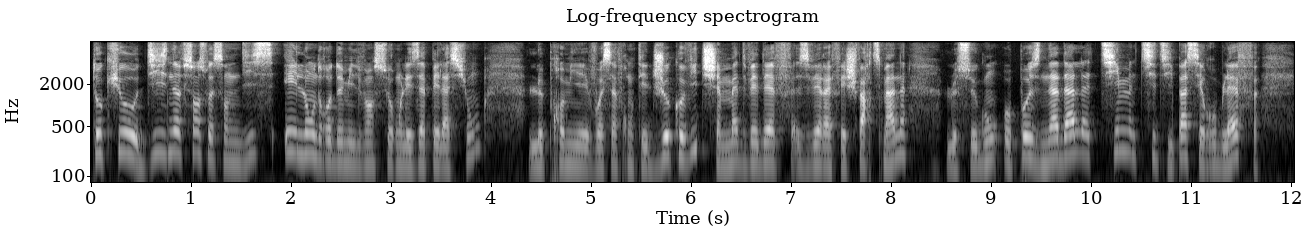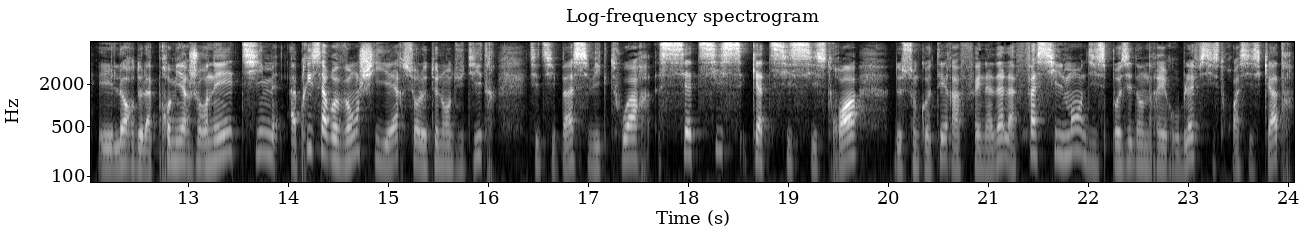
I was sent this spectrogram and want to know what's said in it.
Tokyo 1970 et Londres 2020 seront les appellations. Le premier voit s'affronter Djokovic, Medvedev, Zverev et Schwartzmann. Le second oppose Nadal, Tim, Tsitsipas et Rublev. Et lors de la première journée, Tim a pris sa revanche hier sur le tenant du titre. Tsitsipas, victoire 7-6, 4-6, 6-3. De son côté, Rafael Nadal a facilement disposé d'Andrei Rublev 6-3, 6-4.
